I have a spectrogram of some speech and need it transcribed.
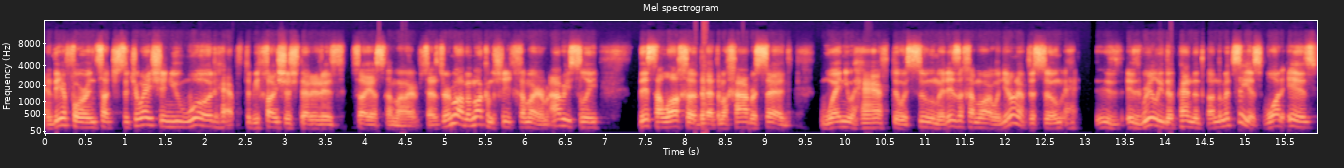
and therefore in such a situation you would have to be chayshish that it is sayas chamayim. Says the Ramah. Obviously, this halacha that the Machaber said, when you have to assume it is a chamar, when you don't have to assume, is, is really dependent on the mitzias. What is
